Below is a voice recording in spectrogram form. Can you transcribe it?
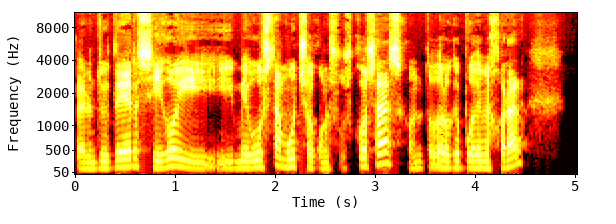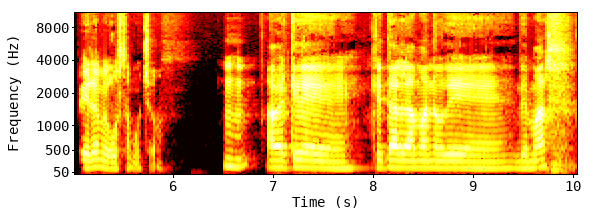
pero en Twitter sigo y, me gusta mucho con sus cosas, con todo lo que puede mejorar, pero me gusta mucho. A ver qué, qué, tal la mano de, de más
